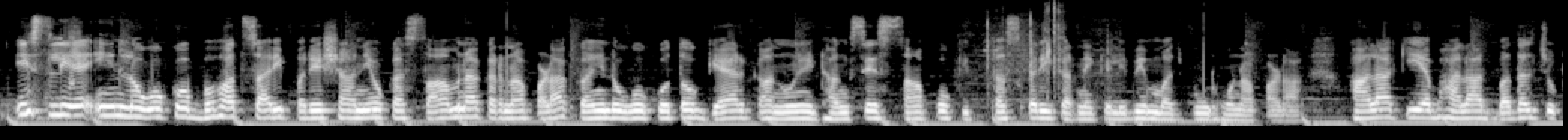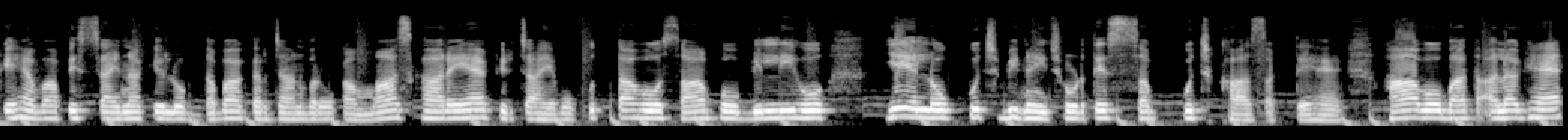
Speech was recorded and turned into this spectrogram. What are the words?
इसलिए इन लोगों को बहुत सारी परेशानियों का सामना करना पड़ा। कई लोगों को तो गैर कानूनी ढंग से सांपों की तस्करी करने के लिए भी मजबूर होना पड़ा। हालाँकि अब हालात बदल चुके हैं, वापस चाइना के लोग दबा कर जानवरों का मांस खा रहे हैं, फिर चाहे वो कुत्ता हो, सांप हो, बिल्ली हो, ये लोग कुछ भी नहीं छोड़ते, सब कुछ खा सकते हैं। हाँ वो बात अलग है।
